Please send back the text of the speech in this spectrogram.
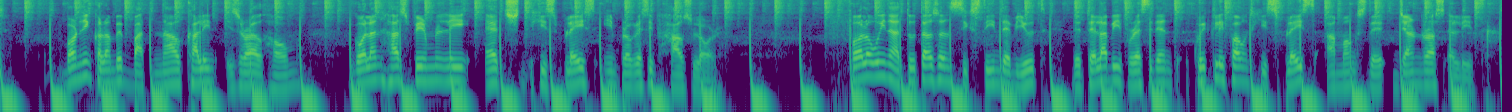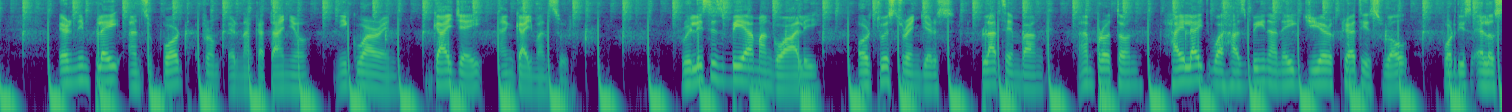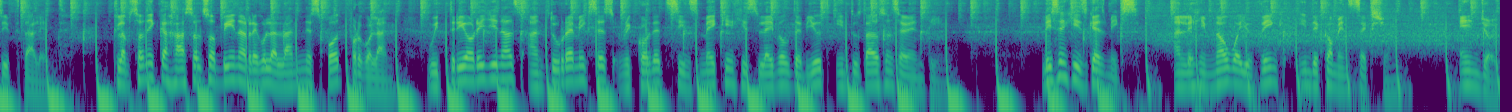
Born in Colombia but now calling Israel home, Golan has firmly etched his place in progressive house lore. Following a 2016 debut, the Tel Aviv resident quickly found his place amongst the genre's elite, earning play and support from Hernan Cattaneo, Nick Warren, Guy J, and Guy Mantzur. Releases via Mango Alley, or Two Strangers, Plattenbank, and Proton highlight what has been an eight-year creative swell for this elusive talent. Clubsonica has also been a regular landing spot for Golan, with three originals and two remixes recorded since making his label debut in 2017. Listen his guest mix and let him know what you think in the comments section. Enjoy!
